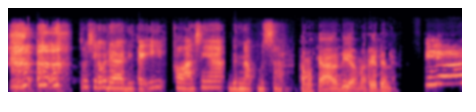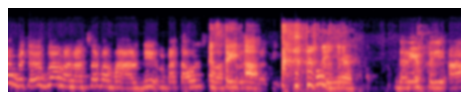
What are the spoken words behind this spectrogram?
terus ya udah di TI kelasnya genap besar Sama kayak Aldi ya, sama Ririn ya. Iya, betul gue sama Nasir sama Aldi 4 tahun setelah FTIA. terus berarti. Oh iya. Dari FTIA,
